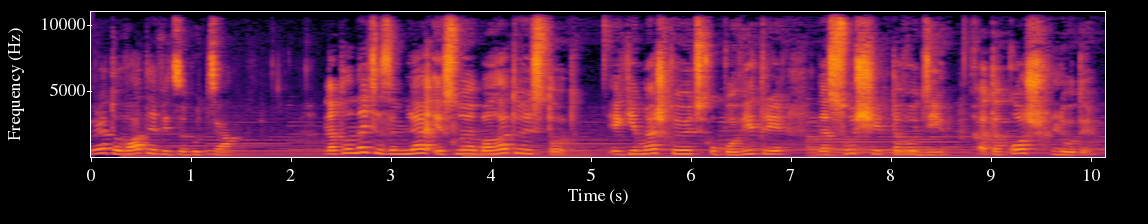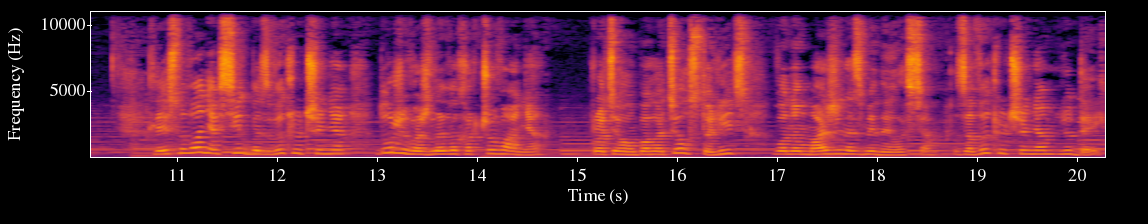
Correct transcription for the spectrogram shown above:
Врятувати від забуття. На планеті Земля існує багато істот, які мешкають у повітрі, на суші та воді, а також люди. Для існування всіх без виключення дуже важливе харчування. Протягом багатьох століть воно майже не змінилося, за виключенням людей.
